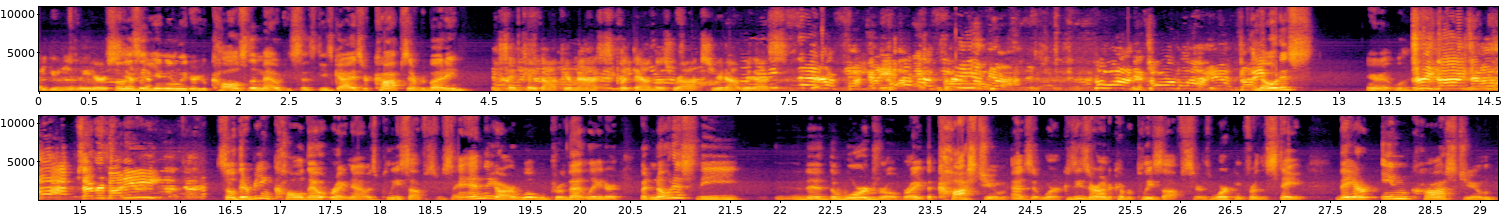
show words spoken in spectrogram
A union leader So there's stepped a up union leader who calls them out. He says, these guys are cops, everybody. and said, "Take off your masks, put down those rocks. You're not with us." You're a fucking cop, the three of you! Go on, it's our line! Notice, here, Three guys and cops, everybody! so they're being called out right now as police officers, and they are. We'll, we'll prove that later. But notice the the the wardrobe, right? The costume, as it were, because these are undercover police officers working for the state. They are in costume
